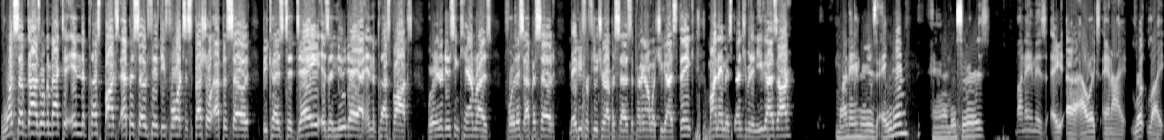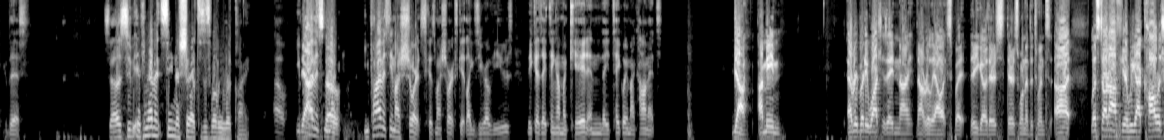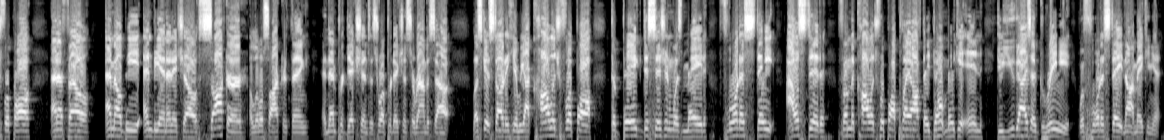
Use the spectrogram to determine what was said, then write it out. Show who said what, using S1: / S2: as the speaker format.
S1: What's up, guys? Welcome back to In the Press Box, episode 54. It's a special episode because today is a new day at In the Press Box. We're introducing cameras for this episode, maybe for future episodes, depending on what you guys think. My name is Benjamin, and you guys are?
S2: My name is Aiden, and this is.
S3: My name is A- uh, Alex, and I look like this.
S2: So, if you haven't seen the shorts, this is what we look like.
S3: Oh, you
S1: Yeah,
S3: probably haven't seen
S1: so-
S3: my, you probably haven't seen my shorts because my shorts get like zero views because they think I'm a kid and they take away my comments.
S1: Yeah, I mean, everybody watches Aiden and I, not really Alex, but there you go. There's there's one of the twins. Uh, let's start off here. We got college football, NFL, MLB, NBA, and NHL, soccer, a little soccer thing, and then predictions, a short predictions to round us out. Let's get started here. We got college football. The big decision was made. Florida State ousted from the college football playoff. They don't make it in. Do you guys agree with Florida State not making it?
